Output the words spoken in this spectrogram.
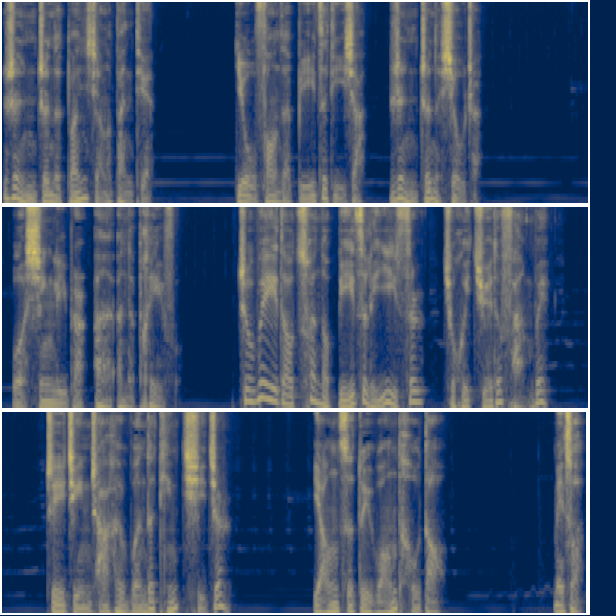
认真的端详了半天，又放在鼻子底下，认真的嗅着。我心里边暗暗的佩服，这味道窜到鼻子里一丝就会觉得反胃，这警察还闻得挺起劲儿。杨子对王头道：“没错，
